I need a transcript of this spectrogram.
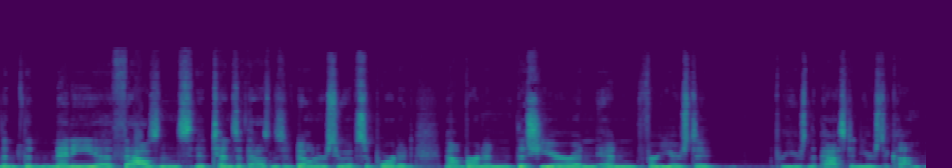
the the many uh, thousands, uh, tens of thousands of donors who have supported Mount Vernon this year and and for years to for years in the past and years to come.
